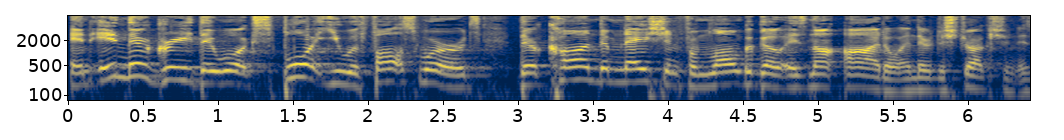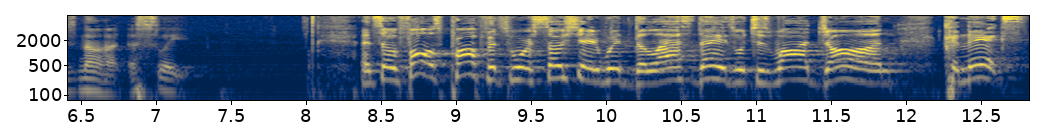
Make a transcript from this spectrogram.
And in their greed, they will exploit you with false words. Their condemnation from long ago is not idle, and their destruction is not asleep. And so false prophets were associated with the last days, which is why John connects,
